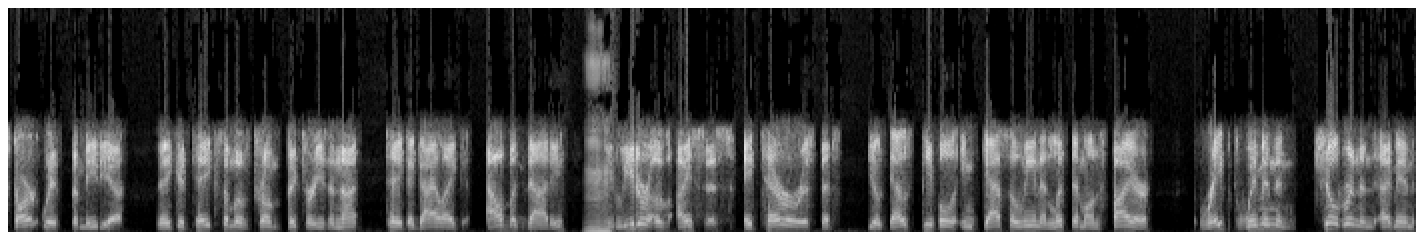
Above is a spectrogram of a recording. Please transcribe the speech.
start with the media. They could take some of Trump's victories and not take a guy like Al Baghdadi, Mhm. the leader of ISIS, a terrorist that's you know doused people in gasoline and lit them on fire, raped women and children, and I mean,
